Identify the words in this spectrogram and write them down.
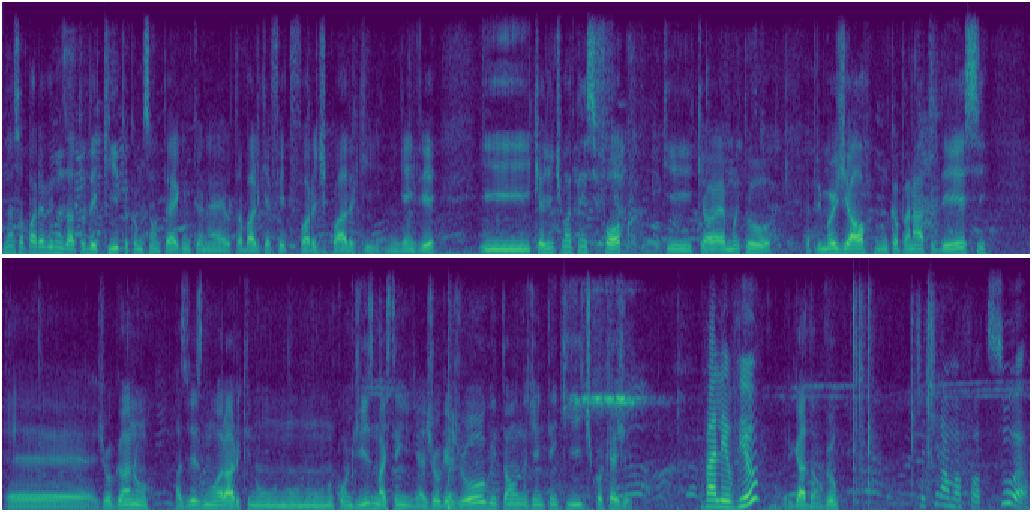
Não, só parabenizar toda a equipe, a comissão técnica, né, o trabalho que é feito fora de quadra que ninguém vê e que a gente mantenha esse foco, que, que é muito é primordial num campeonato desse, é, jogando às vezes num horário que não, não, não condiz, mas tem, é jogo é jogo, então a gente tem que ir de qualquer jeito. Valeu, viu? Obrigadão, viu? Deixa eu tirar uma foto sua.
